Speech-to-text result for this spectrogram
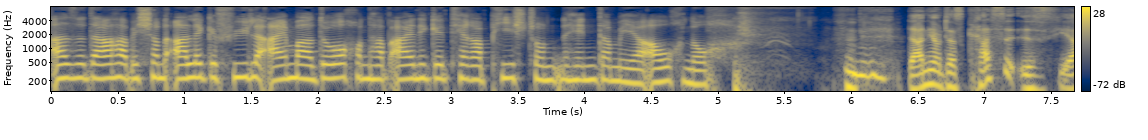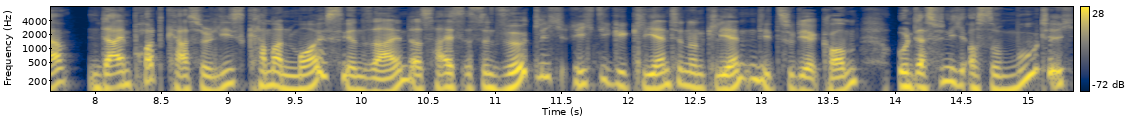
Also da habe ich schon alle Gefühle einmal durch und habe einige Therapiestunden hinter mir auch noch. Daniel, und das Krasse ist ja, in deinem Podcast-Release kann man Mäuschen sein. Das heißt, es sind wirklich richtige Klientinnen und Klienten, die zu dir kommen. Und das finde ich auch so mutig,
